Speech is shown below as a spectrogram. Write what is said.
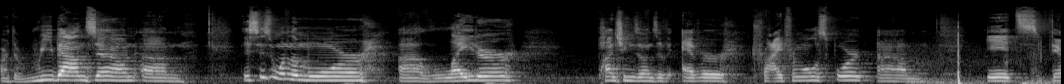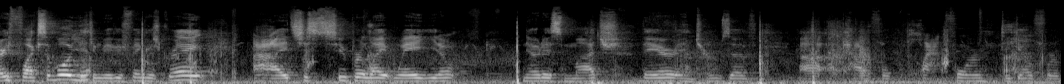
are the rebound zone. Um, this is one of the more uh, lighter punching zones I've ever tried from Uhlsport. Um, it's very flexible. You can move your fingers great. Uh, it's just super lightweight. You don't notice much there in terms of uh, a powerful platform to go for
